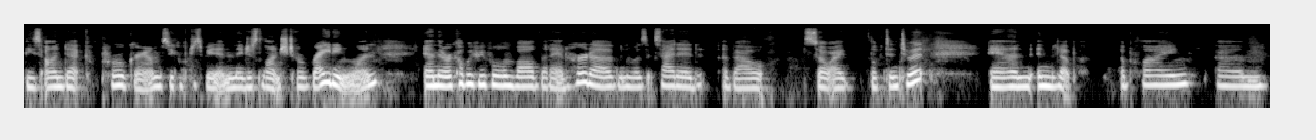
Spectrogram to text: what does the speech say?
these on deck programs you can participate in, and they just launched a writing one. And there were a couple of people involved that I had heard of and was excited about, so I looked into it and ended up applying, um,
